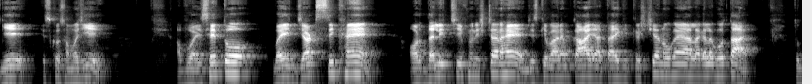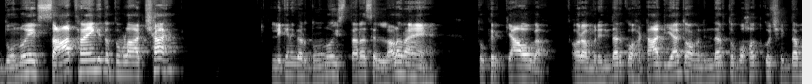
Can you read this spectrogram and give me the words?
ये इसको समझिए। अब वैसे तो भाई जट सिख हैं और दलित चीफ मिनिस्टर हैं, जिसके बारे में कहा जाता है कि क्रिश्चियन हो गए अलग अलग होता है तो दोनों एक साथ रहेंगे तब तो बड़ा अच्छा है। लेकिन अगर दोनों इस तरह से लड़ रहे हैं तो फिर क्या होगा? और अमरिंदर को हटा दिया तो अमरिंदर तो बहुत कुछ एकदम,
